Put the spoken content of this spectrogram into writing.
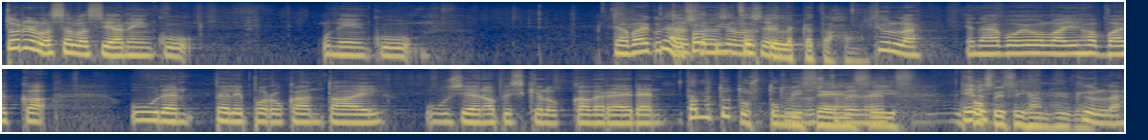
todella sellaisia niin kuin niin kuin, tämä vaikuttaa Nämä sopii itse tahansa. Kyllä, ja nämä voi olla ihan vaikka uuden peliporukan tai uusien opiskelukavereiden Tämä tutustumiseen tutustuminen. siis Tietysti- sopisi ihan hyvin. Kyllä.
